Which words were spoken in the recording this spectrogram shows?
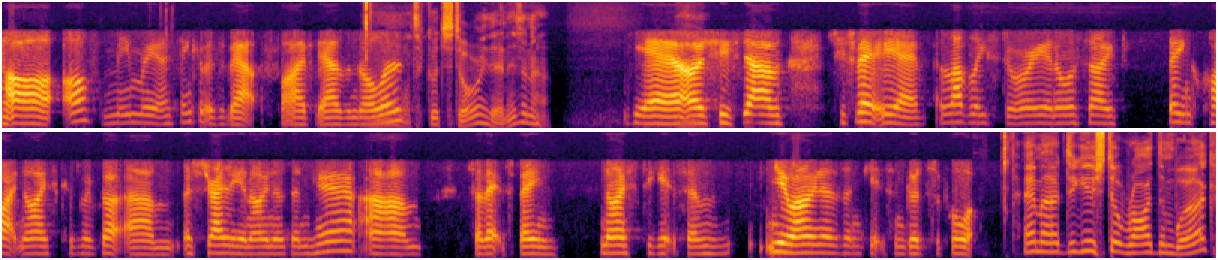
oh, off memory, I think it was about five thousand dollars. It's a good story then, isn't it? Yeah, oh, she's um, she's very yeah, a lovely story, and also been quite nice because we've got um Australian owners in here, Um, so that's been nice to get some new owners and get some good support. Emma, do you still ride them work?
